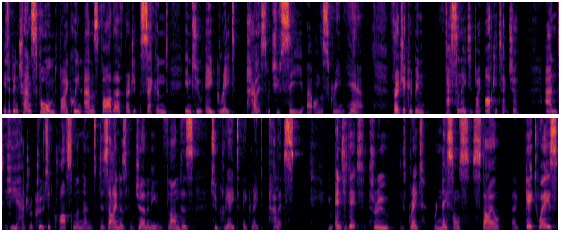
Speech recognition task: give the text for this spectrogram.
it had been transformed by Queen Anna's father, Frederick II, into a great palace, which you see uh, on the screen here. Frederick had been fascinated by architecture, and he had recruited craftsmen and designers from Germany and Flanders to create a great palace. You entered it through these great Renaissance style uh, gateways,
